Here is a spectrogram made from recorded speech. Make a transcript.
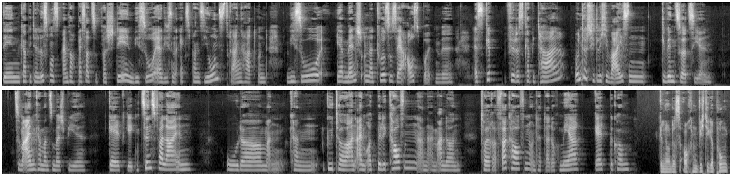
den Kapitalismus einfach besser zu verstehen, wieso er diesen Expansionsdrang hat und wieso er Mensch und Natur so sehr ausbeuten will. Es gibt für das Kapital unterschiedliche Weisen, Gewinn zu erzielen. Zum einen kann man zum Beispiel Geld gegen Zins verleihen oder man kann Güter an einem Ort billig kaufen, an einem anderen teurer verkaufen und hat dadurch mehr Geld bekommen. Genau, das ist auch ein wichtiger Punkt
